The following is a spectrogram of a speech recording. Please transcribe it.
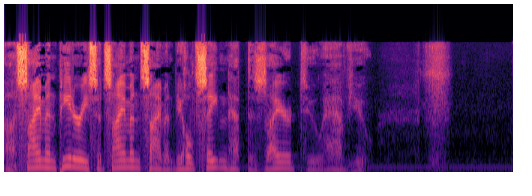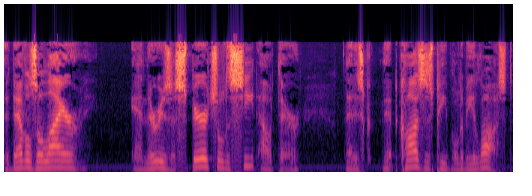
uh, Simon Peter, he said, Simon, Simon, behold, Satan hath desired to have you. The devil's a liar, and there is a spiritual deceit out there that is that causes people to be lost.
